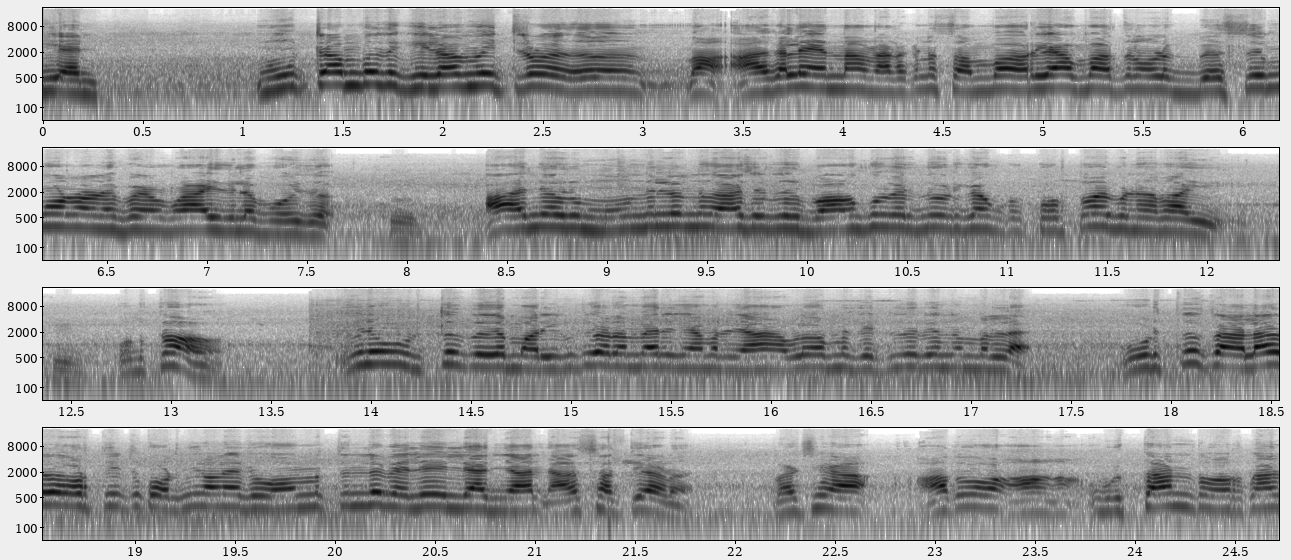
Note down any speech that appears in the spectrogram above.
ഈ നൂറ്റമ്പത് കിലോമീറ്റർ അകലെ എന്നാ നടക്കുന്ന സംഭവം അറിയാൻ പാത്രമുള്ള ബസ്സും കൊണ്ടാണ് പിണറായി ഇതിലെ പോയത്. അതിന് ഒരു മൂന്നിലൊന്ന് കാശെടുത്ത് ബാങ്ക് മരുന്ന് പിടിക്കാൻ കൊടുത്തോ പിണറായി. കൊടുത്തോ? ഇവന് കൊടുത്തത് മറികുട്ടി പറഞ്ഞമാരെ ഞാൻ പറഞ്ഞു ഞാൻ അവൾ പറഞ്ഞ തെറ്റിദ്ധരിയൊന്നും പറയല്ല. കൊടുത്ത് തല തോർത്തിട്ട് കുറഞ്ഞാണ് രോമത്തിന്റെ വിലയില്ല ഞാൻ അത് സത്യമാണ്. പക്ഷേ അത് ഉടുത്താൻ തോർക്കാൻ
